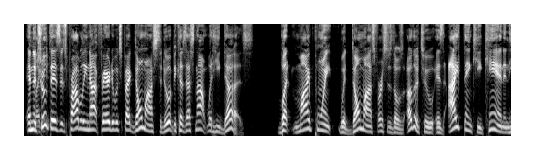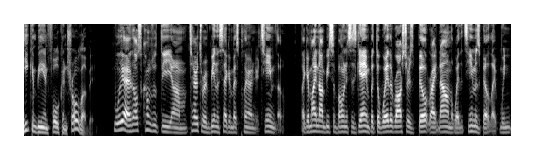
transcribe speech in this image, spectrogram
And the like truth is, it's probably not fair to expect Domas to do it because that's not what he does. But my point with Domas versus those other two is I think he can and he can be in full control of it. Well, yeah, it also comes with the um, territory of being the second best player on your team, though. Like it might not be Sabonis' game, but the way the roster is built right now and the way the team is built, like we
